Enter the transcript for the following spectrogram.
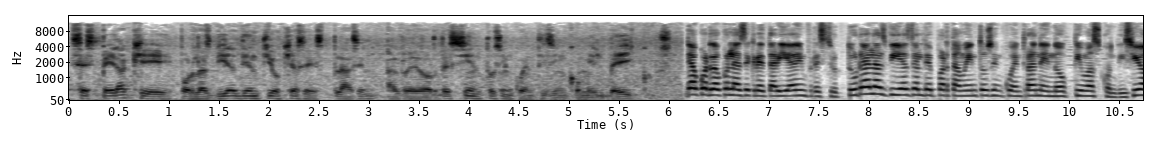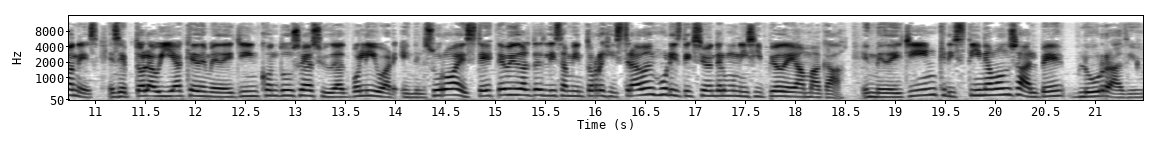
Se espera que por las vías de Antioquia se desplacen alrededor de 155 mil vehículos. De acuerdo con la Secretaría de Infraestructura, las vías del departamento se encuentran en óptimas condiciones, excepto la vía que de Medellín conduce a Ciudad Bolívar en el suroeste debido al deslizamiento registrado en jurisdicción del municipio de Amagá. En Medellín, Cristina Monsalve, Blue Radio.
